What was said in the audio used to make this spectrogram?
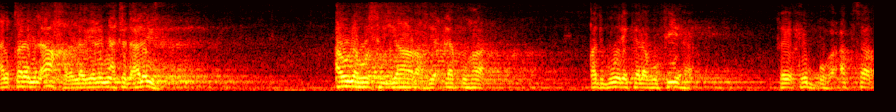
القلم الآخر الذي لم يعتد عليه. أو له سيارة يألفها. قد بورك له فيها فيحبها أكثر.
